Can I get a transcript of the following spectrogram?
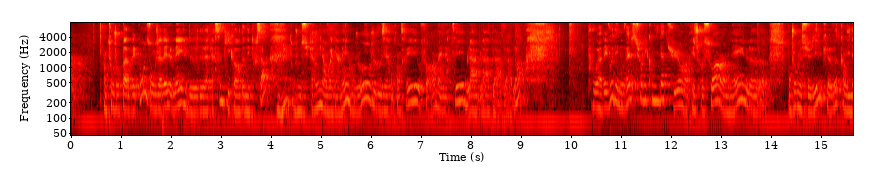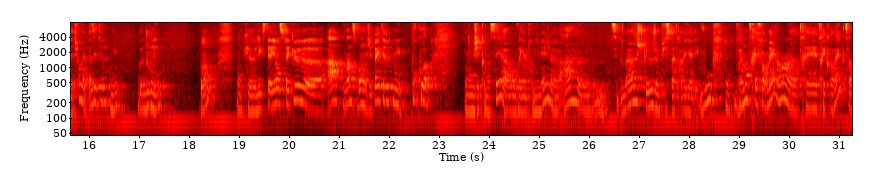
toujours pas de réponse, donc j'avais le mail de, la personne qui coordonnait tout ça. Mhm. Donc je me suis permis de l'envoyer un mail, bonjour, je vous ai rencontré au forum ANRT, bla bla bla bla bla. Avez-vous des nouvelles sur les candidatures? Et je reçois un mail, euh, bonjour monsieur Vilk, votre candidature n'a pas été retenue. Bonne journée. Bon, donc euh, l'expérience fait que, euh, ah mince, bon, j'ai pas été retenu. Pourquoi? Donc j'ai commencé à envoyer un premier mail euh, Ah, euh, c'est dommage que je ne puisse pas travailler avec vous. Donc vraiment très formel, hein, très, très correct.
